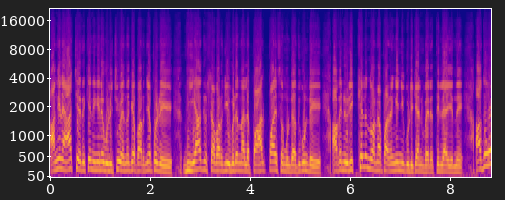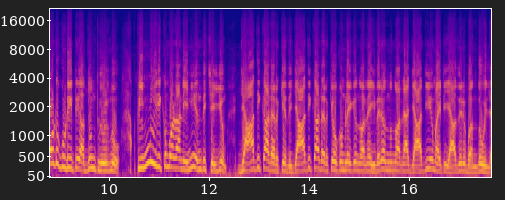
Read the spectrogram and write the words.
അങ്ങനെ ആ ചെറുക്കൻ ഇങ്ങനെ വിളിച്ചു എന്നൊക്കെ പറഞ്ഞപ്പോഴേ ദിയാകൃഷ്ണ പറഞ്ഞു ഇവിടെ നല്ല പാൽപ്പായസമുണ്ട് അതുകൊണ്ട് അവൻ ഒരിക്കലും എന്ന് പറഞ്ഞാൽ പഴങ്കഞ്ഞി കുടിക്കാൻ വരത്തില്ല എന്ന്. അതോടുകൂടിയിട്ട് അതും തീർന്നു. പിന്നെ ഇരിക്കുമ്പോഴാണ് ഇനി എന്ത് ചെയ്യും? ജാതിക്കാട് ഇറക്കിയത്. ജാതിക്കാട് ഇറക്കി നോക്കുമ്പോഴേക്കും എന്ന് പറഞ്ഞാൽ ഇവരൊന്നും എന്ന് പറഞ്ഞാൽ ജാതിയുമായിട്ട് യാതൊരു ബന്ധവുമില്ല.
